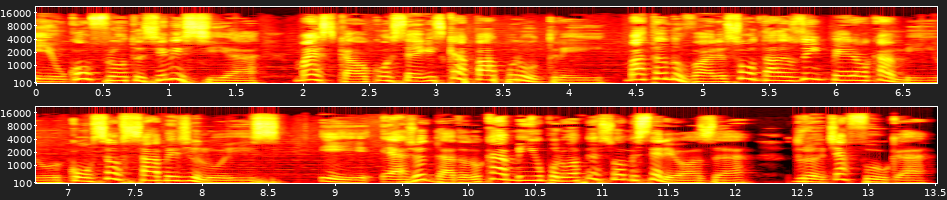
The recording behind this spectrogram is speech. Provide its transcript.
e um confronto se inicia, mas Cal consegue escapar por um trem, matando vários soldados do Império ao caminho com seu sabre de luz e é ajudado no caminho por uma pessoa misteriosa. Durante a fuga,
